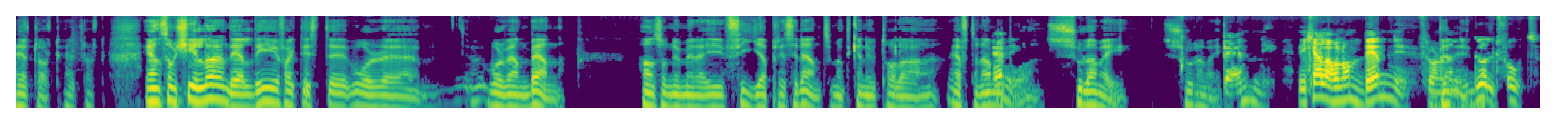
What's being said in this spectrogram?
helt klart, helt klart. En som chillar en del, det är ju faktiskt eh, vår, eh, vår vän Ben. Han som numera är FIA-president, som jag inte kan uttala efternamnet Benny. på. Sulamej. Sulamej. Benny. Vi kallar honom Benny från med nu. Benny. Guldfot.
